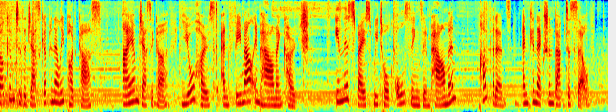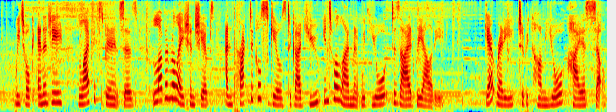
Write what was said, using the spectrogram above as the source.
Welcome to the Jessica Pinelli podcast. I am Jessica, your host and female empowerment coach. In this space, we talk all things empowerment, confidence, and connection back to self. We talk energy, life experiences, love and relationships, and practical skills to guide you into alignment with your desired reality. Get ready to become your highest self.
